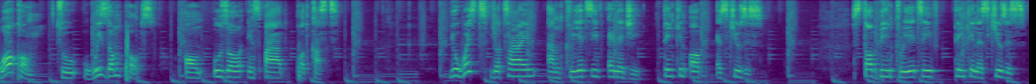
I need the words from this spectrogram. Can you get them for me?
Welcome to Wisdom Pots on Uzo Inspired Podcast. You waste your time and creative energy thinking up excuses. Stop being creative thinking excuses.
